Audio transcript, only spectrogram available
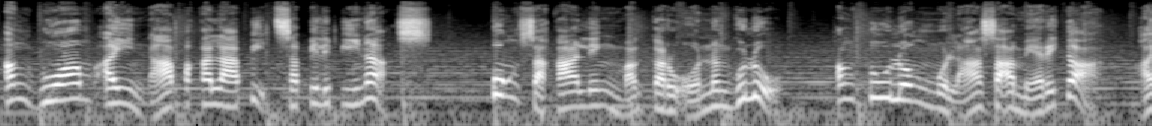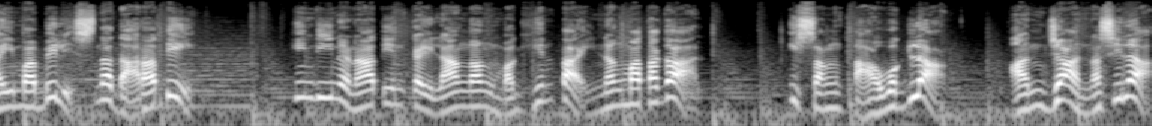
Ang Guam ay napakalapit sa Pilipinas kung sakaling magkaroon ng gulo, ang tulong mula sa Amerika ay mabilis na darating. Hindi na natin kailangang maghintay ng matagal. Isang tawag lang, andyan na sila.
